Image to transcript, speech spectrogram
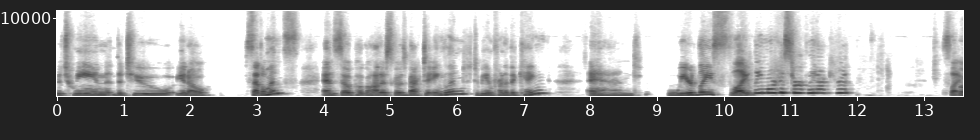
between the two, you know, settlements. And so Pocahontas goes back to England to be in front of the king and weirdly slightly more historically accurate. Slightly.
